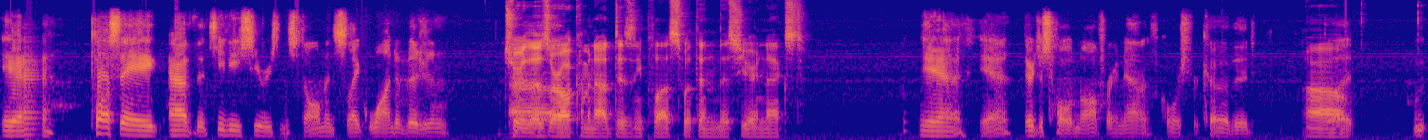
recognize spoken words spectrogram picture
yeah. Plus, they have the TV series installments like WandaVision. Sure, those Uh, are all coming out Disney Plus within this year and next. Yeah, yeah. They're just holding off right now, of course, for COVID. Um, but we,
